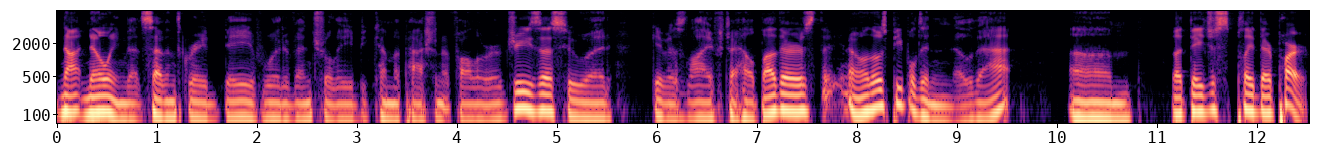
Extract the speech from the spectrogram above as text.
not knowing that seventh grade Dave would eventually become a passionate follower of Jesus who would give his life to help others. Th- You know, those people didn't know that. Um, but they just played their part.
